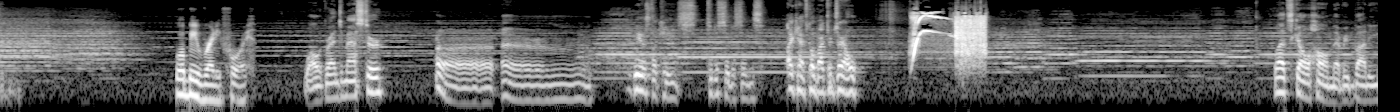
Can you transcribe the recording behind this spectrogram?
Anti-life. We'll be ready for it. Well, Grandmaster, Uh, um, here's the keys to the citizens. I can't go back to jail. let's go home, everybody.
